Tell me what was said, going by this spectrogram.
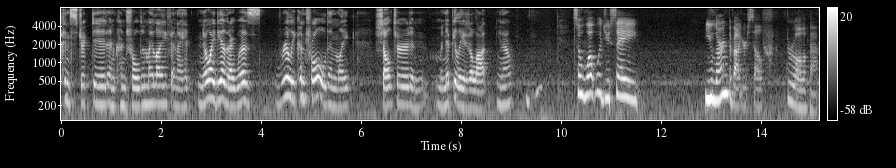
constricted and controlled in my life and I had no idea that I was really controlled and like sheltered and manipulated a lot, you know? Mm-hmm. So, what would you say you learned about yourself through all of that?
